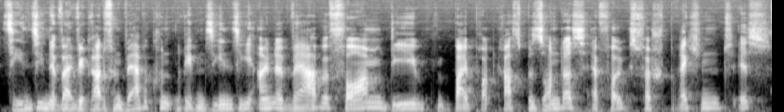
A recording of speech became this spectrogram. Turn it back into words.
Sehen Sie, weil wir gerade von Werbekunden reden, sehen Sie eine Werbeform, die bei Podcasts besonders erfolgsversprechend ist?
